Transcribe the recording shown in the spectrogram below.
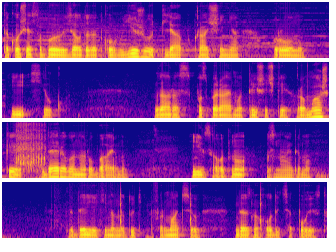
Також я з собою взяв додаткову їжу для покращення урону і хілку. Зараз позбираємо трішечки ромашки, дерева нарубаємо і заодно знайдемо людей, які нам дадуть інформацію, де знаходиться поїзд.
